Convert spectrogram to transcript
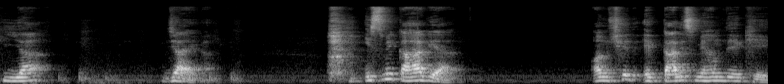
किया जाएगा। इसमें कहा गया, अनुच्छेद 41 में हम देखें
